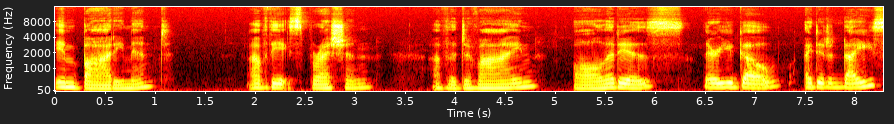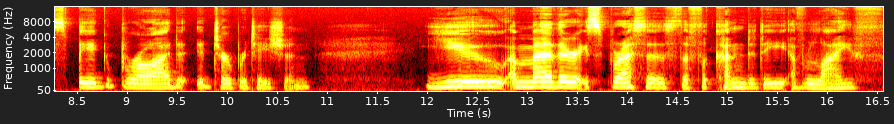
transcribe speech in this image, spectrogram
embodiment of the expression of the divine, all that is. There you go. I did a nice, big, broad interpretation. You, a mother, expresses the fecundity of life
